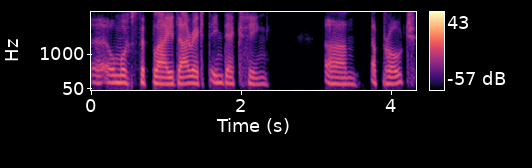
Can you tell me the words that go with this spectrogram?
uh, almost apply direct indexing um, approach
